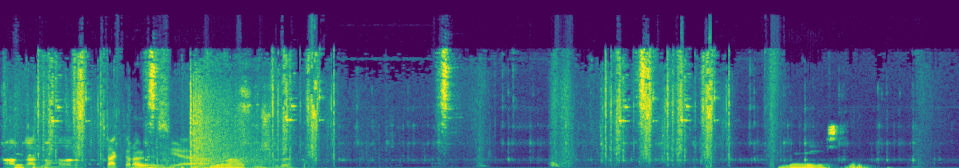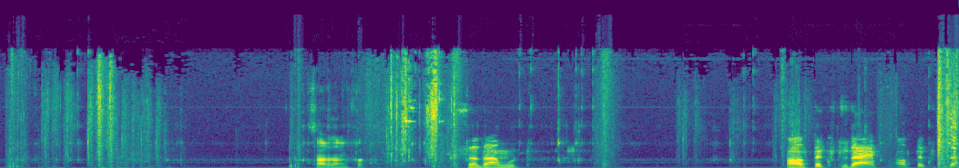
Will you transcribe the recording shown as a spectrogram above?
Plant bombaladım. Traktör arkası ya. Yalan atmış. Şurada. Neye geçti? Serdar info. Kısadan vurdu. Altta kutuda. Altta kutuda.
